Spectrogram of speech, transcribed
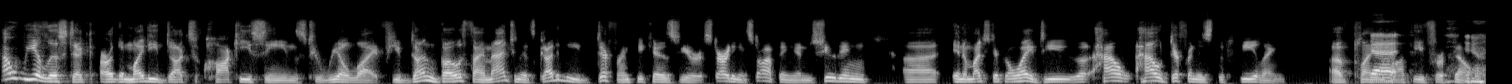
How realistic are the Mighty Ducks hockey scenes to real life? You've done both. I imagine it's got to be different because you're starting and stopping and shooting uh, in a much different way. Do you how how different is the feeling of playing yeah, hockey for film? Know,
